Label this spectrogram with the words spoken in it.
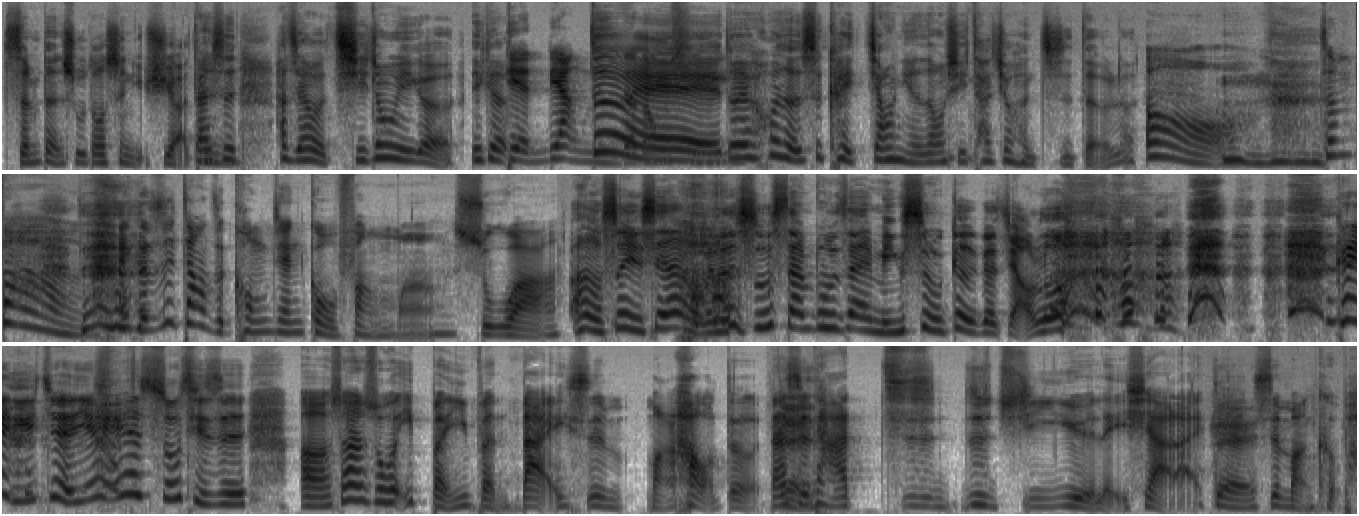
整本书都是你需要，但是它只要有其中一个一个点亮你的东西，对对，或者是可以教你的东西，它就很值得了。哦，真棒！哎，可是这样子空间够放吗？书啊，哦，所以现在我们的书散布在民宿各个角落。可以理解，因为因为书其实呃，虽然说一本一本带是蛮好的，但是它其实日积月累下来对是蛮可怕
